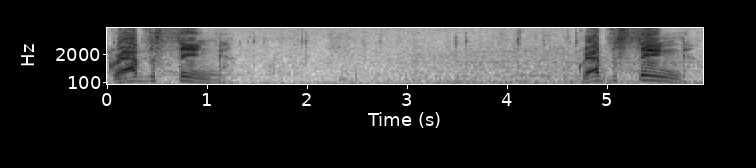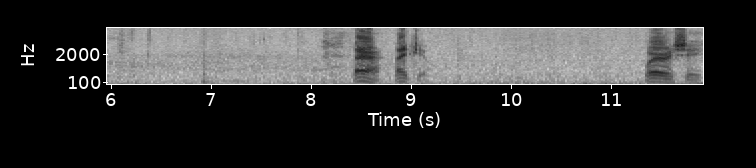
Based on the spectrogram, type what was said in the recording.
Grab the thing. Grab the thing. There, thank you. Where is she?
